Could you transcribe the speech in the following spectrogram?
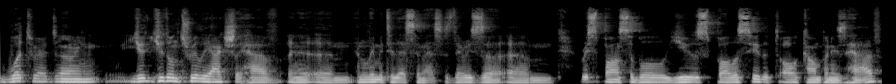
what we are doing, you, you don't really actually have um, unlimited SMSs. There is a um, responsible use policy that all companies have,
